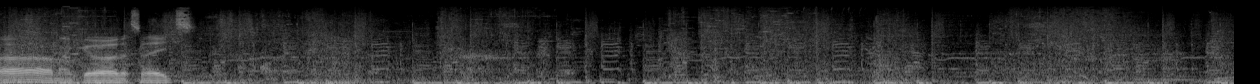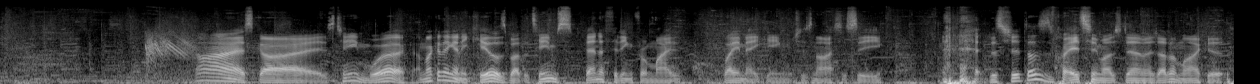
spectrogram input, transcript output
Oh my god, that's AIDS. Nice, guys. Teamwork. I'm not getting any kills, but the team's benefiting from my playmaking, which is nice to see. this shit does way too much damage. I don't like it.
